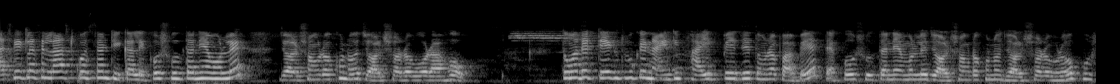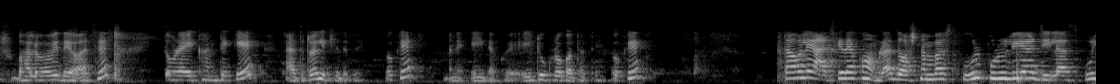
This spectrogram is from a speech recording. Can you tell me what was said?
আজকের ক্লাসের লাস্ট কোয়েশ্চেন টিকা লেখো। সুলতানি আমলে জল সংরক্ষণ ও জল সরবরাহ। তোমাদের টেক্সট বুকে নাইনটি ফাইভ পেজে তোমরা পাবে। দেখো সুলতানি আমলে জল সংরক্ষণ ও জল সরবরাহ খুব ভালোভাবে দেওয়া আছে। তোমরা এখান থেকে এতটা লিখে দেবে ওকে মানে এই দেখো, এই টুকরো কথাতে ওকে তাহলে আজকে দেখো আমরা দশ নম্বর স্কুল, পুরুলিয়া জেলা স্কুল,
